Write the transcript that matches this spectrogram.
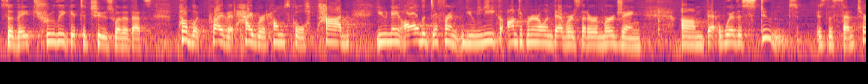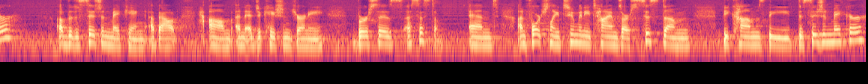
So they truly get to choose whether that's public, private, hybrid, homeschool, pod, you name all the different unique entrepreneurial endeavors that are emerging, um, that where the student is the center of the decision making about um, an education journey versus a system. And unfortunately, too many times our system becomes the decision maker.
